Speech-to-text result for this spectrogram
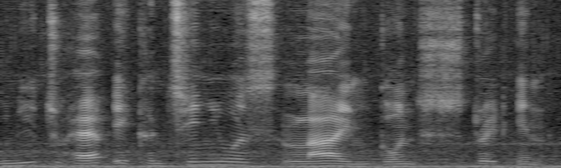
We need to have a continuous line going straight in.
